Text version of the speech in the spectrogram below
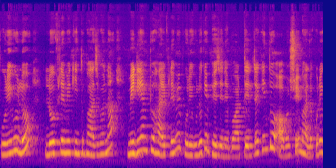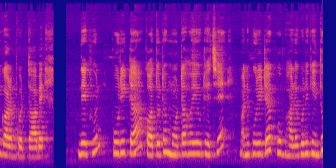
পুরিগুলো লো ফ্লেমে কিন্তু ভাজবো না, মিডিয়াম টু হাই ফ্লেমে পুরিগুলোকে ভেজে নেব। আর তেলটা কিন্তু অবশ্যই ভালো করে গরম করতে হবে। দেখুন, পুরিটা কতটা মোটা হয়ে উঠেছে। মানে পুরিটা খুব ভালো করে কিন্তু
